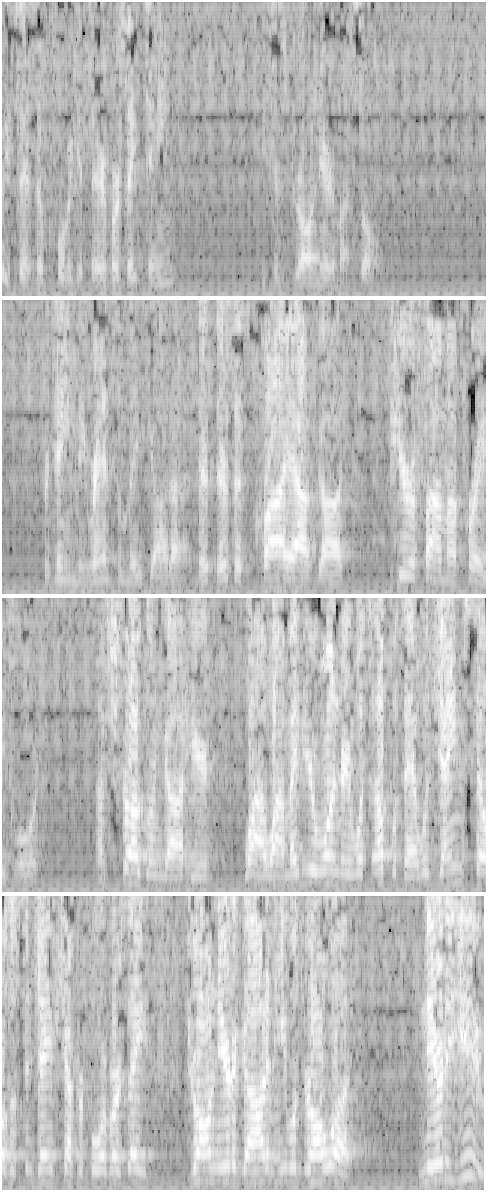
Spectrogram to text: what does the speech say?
He says, though, before we get there. Verse 18. He says, draw near to my soul. Redeem me, ransom me, God. I, there, there's a cry out, God, purify my praise, Lord. I'm struggling, God, here. Why? Why? Maybe you're wondering what's up with that. Well, James tells us in James chapter 4, verse 8, draw near to God and He will draw what? Near to you.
